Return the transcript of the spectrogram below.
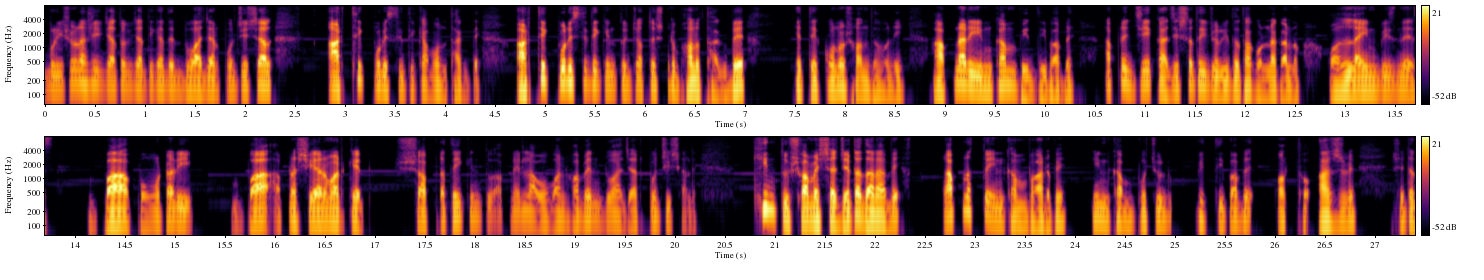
বৃষরাশি জাতক জাতিকাদের দু হাজার পঁচিশ সাল আর্থিক পরিস্থিতি কেমন থাকবে? আর্থিক পরিস্থিতি কিন্তু যথেষ্ট ভালো থাকবে, এতে কোনো সন্দেহ নেই। আপনার ইনকাম বৃদ্ধি পাবে। আপনি যে কাজের সাথেই জড়িত থাকুন না কেন অনলাইন বিজনেস বা প্রোমোটারি বা আপনার শেয়ার মার্কেট সবটাতেই কিন্তু আপনি লাভবান হবেন দু হাজার পঁচিশ সালে। কিন্তু সমস্যা যেটা দাঁড়াবে, আপনার তো ইনকাম বাড়বে ইনকাম প্রচুর বৃদ্ধি পাবে, অর্থ আসবে, সেটা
